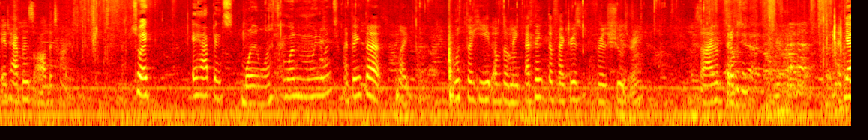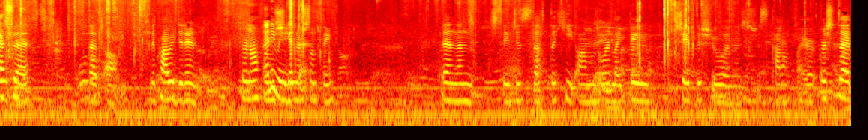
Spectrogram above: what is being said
It happens all the time. So it, it happens More than once. one more than once. I think that, like, with the heat of the make, I think the factory is for the shoes, right? So I don't think. I think that that um they probably didn't turn off the I didn't even machine get or that. something, and then they just left the heat on, or like they shaped the shoe and it just caught on fire, or that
